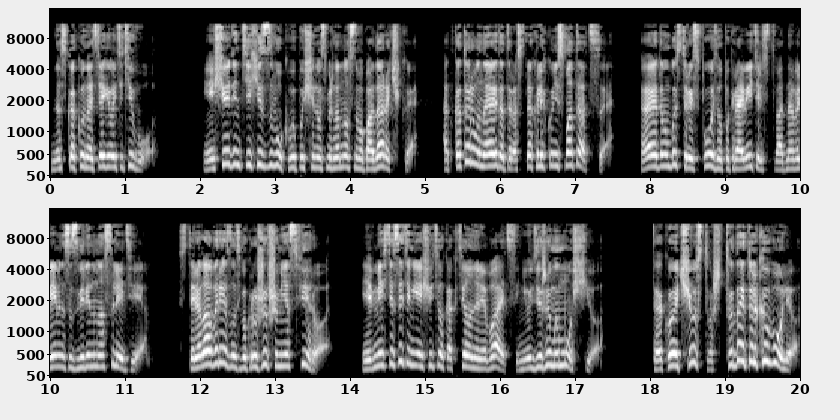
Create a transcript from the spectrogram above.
на скаку натягивая тетиву. Еще один тихий звук выпущенного смертоносного подарочка — от которого на этот раз так легко не смотаться. Поэтому быстро использовал покровительство одновременно со звериным наследием. Стрела врезалась в окружившую меня сферу, и вместе с этим я ощутил, как тело наливается неудержимой мощью. Такое чувство, что дай только волю,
